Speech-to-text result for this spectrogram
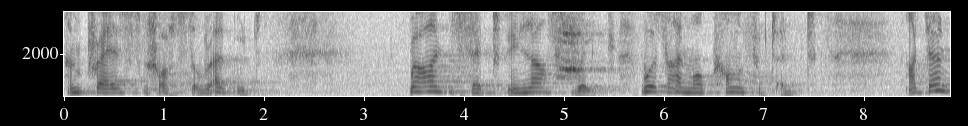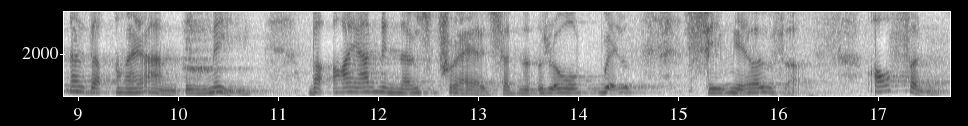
and prayers to cross the road. Brian said to me last week, Was I more confident? I don't know that I am in me, but I am in those prayers and that the Lord will see me over. Often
